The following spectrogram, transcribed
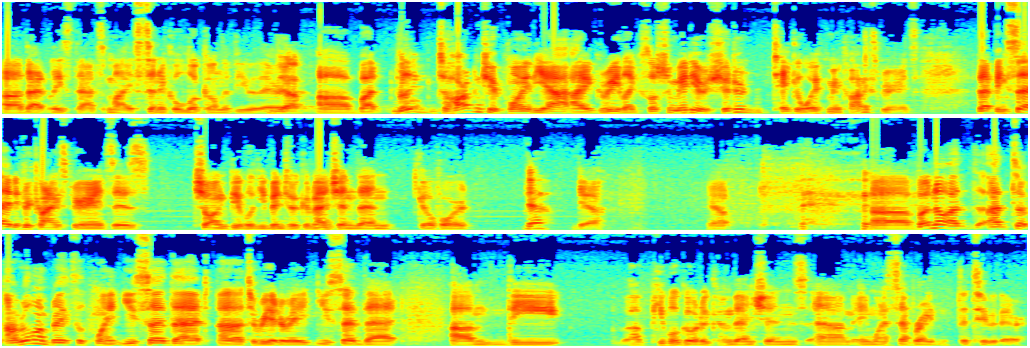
Uh, that at least that's my cynical look on the view there. Yeah. Uh, but really, to harken to your point, yeah, I agree. Like social media shouldn't take away from your con experience. That being said, if your con experience is showing people you've been to a convention, then go for it. Yeah. Yeah, yeah. uh, but no, I, I, to- I really want to break to the point. You said that uh, to reiterate, you said that um, the uh, people go to conventions um, and want to separate the two there,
